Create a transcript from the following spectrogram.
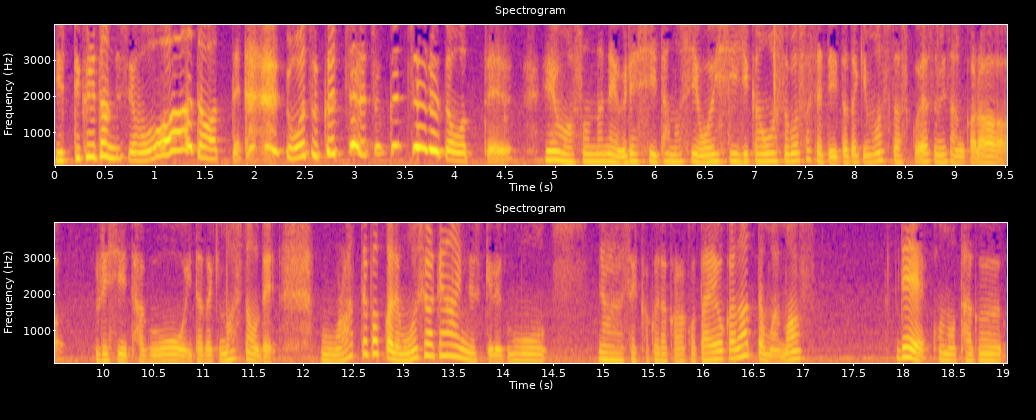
言ってくれたんですよ。おーと思って。もう作っちゃう、作っちゃうと思って。でもそんなね、嬉しい、楽しい、美味しい時間を過ごさせていただきました。すこやすみさんから嬉しいタグをいただきましたので、ももらってばっかで申し訳ないんですけれども、せっかくだから答えようかなって思います。で、このタグ、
